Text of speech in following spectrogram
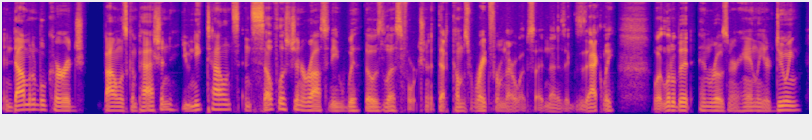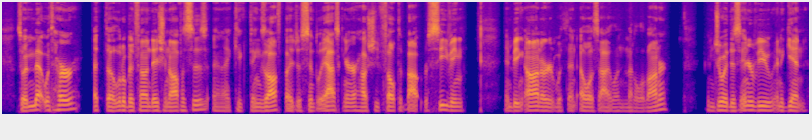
indomitable courage, boundless compassion, unique talents, and selfless generosity with those less fortunate. That comes right from their website, and that is exactly what Little Bit and Rosemary Hanley are doing. So I met with her at the Little Bit Foundation offices, and I kicked things off by just simply asking her how she felt about receiving and being honored with an Ellis Island Medal of Honor. Enjoyed this interview, and again,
